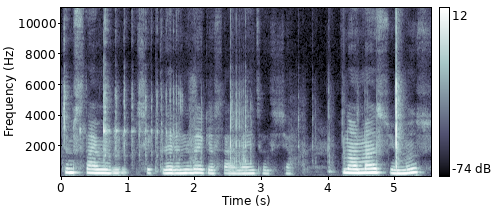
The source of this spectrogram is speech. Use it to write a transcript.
Tüm slime şekillerini de göstermeye çalışacağım. Normal suyumuz.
